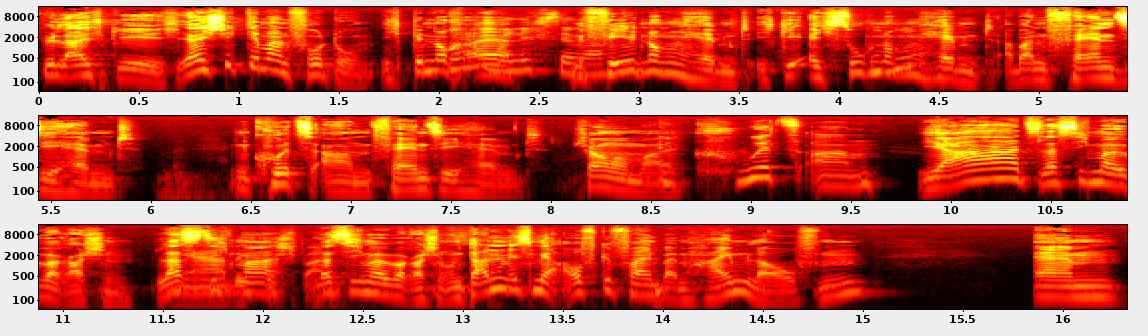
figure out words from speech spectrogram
Vielleicht gehe ich. Ja, ich schick dir mal ein Foto. Ich bin noch, Ja, äh, mir mal. Mhm. fehlt noch ein Hemd. Ich, geh- ich suche noch ein Hemd, aber ein fancy Hemd. Ein Kurzarm, fancy Hemd. Schauen wir mal. Kurzarm. Ja, jetzt lass dich mal überraschen. Lass Ja, dich mal, gespannt. lass dich mal überraschen. Und dann ist mir aufgefallen beim Heimlaufen, ähm,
